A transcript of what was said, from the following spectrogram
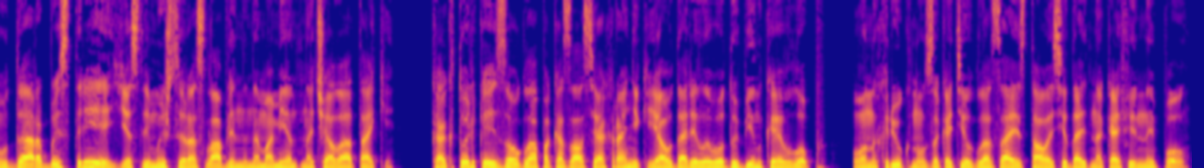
Удар быстрее, если мышцы расслаблены на момент начала атаки. Как только из-за угла показался охранник, я ударил его дубинкой в лоб. Он хрюкнул, закатил глаза и стал оседать на кафельный пол.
